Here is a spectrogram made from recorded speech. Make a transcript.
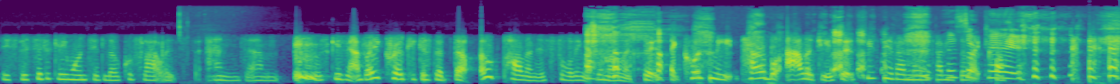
they specifically wanted local flowers. And um, excuse me, I'm very croaky because the, the oak pollen is falling at the moment, so it's like causing me terrible allergies. So excuse me if I'm always having it's to like okay.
